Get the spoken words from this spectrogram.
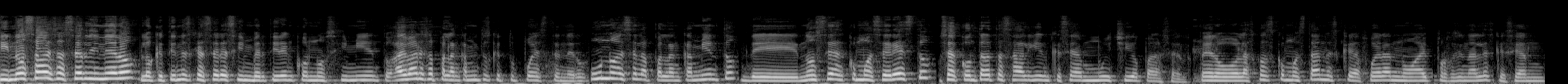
Si no sabes hacer dinero, lo que tienes que hacer es invertir en conocimiento. Hay varios apalancamientos que tú puedes tener. Uno es el apalancamiento de no sé cómo hacer esto. O sea, contratas a alguien que sea muy chido para hacerlo. Pero las cosas como están es que afuera no hay profesionales que sean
